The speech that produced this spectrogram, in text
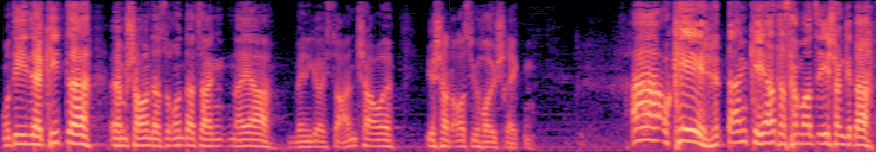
Und die Inakiter ähm, schauen da so runter und sagen, naja, wenn ich euch so anschaue, ihr schaut aus wie Heuschrecken. Ah, okay, danke, ja, das haben wir uns eh schon gedacht.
